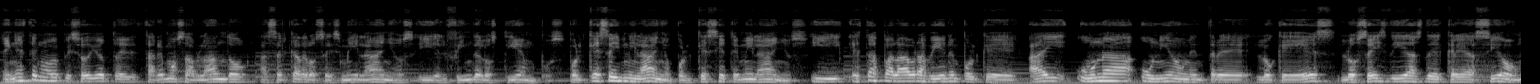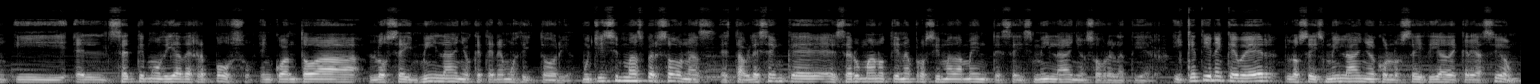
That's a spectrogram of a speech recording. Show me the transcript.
En este nuevo episodio te estaremos hablando acerca de los 6.000 años y el fin de los tiempos. ¿Por qué 6.000 años? ¿Por qué 7.000 años? Y estas palabras vienen porque hay una unión entre lo que es los seis días de creación y el séptimo día de reposo en cuanto a los 6.000 años que tenemos de historia. Muchísimas personas establecen que el ser humano tiene aproximadamente 6.000 años sobre la tierra. ¿Y qué tiene que ver los 6.000 años con los seis días de creación? Creación.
